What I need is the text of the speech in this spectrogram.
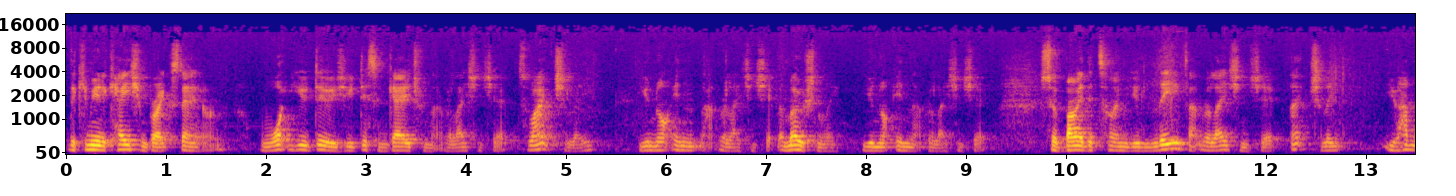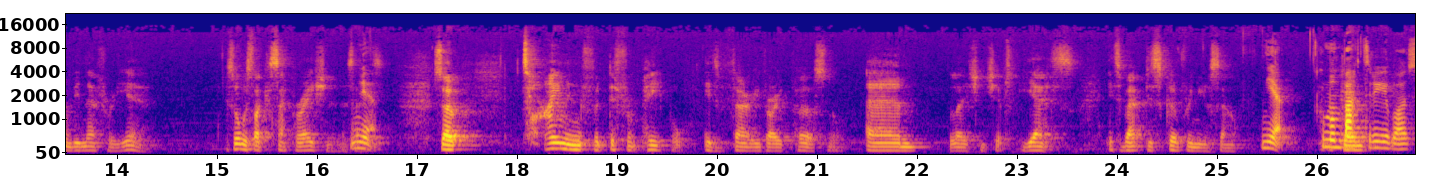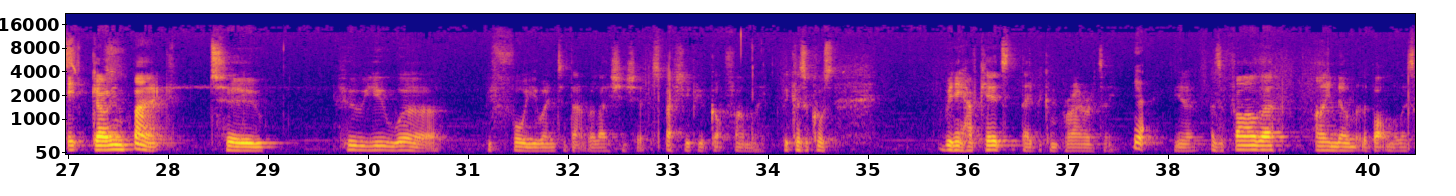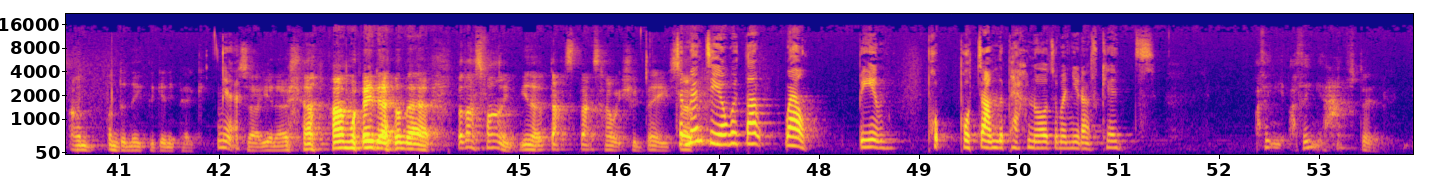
the communication breaks down. What you do is you disengage from that relationship. So actually, you're not in that relationship emotionally. You're not in that relationship. So by the time you leave that relationship, actually, you haven't been there for a year. It's almost like a separation in a sense. Yeah. So timing for different people is very, very personal. Um, relationships, yes, it's about discovering yourself. Yeah. Coming Going- back to who you was. It's going back to who you were before you entered that relationship, especially if you've got family. Because, of course, when you have kids, they become priority. Yeah. You know, as a father, I know I'm at the bottom of the list. I'm underneath the guinea pig. Yeah. So, you know, I'm way down there. But that's fine. You know, that's, that's how it should be. So men deal with that well, being put, put down the pecking order when you have kids. I think I think you have to.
